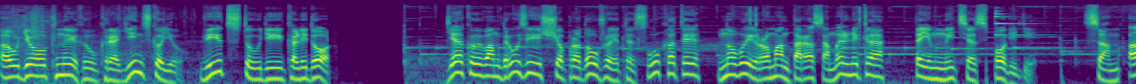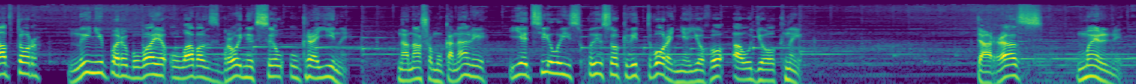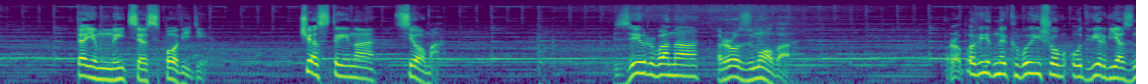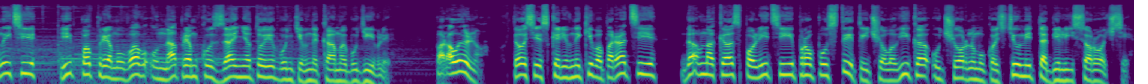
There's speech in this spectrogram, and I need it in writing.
Аудіокниги українською від студії Калідор. Дякую вам, друзі, що продовжуєте слухати новий роман Тараса Мельника Таємниця сповіді. Сам автор нині перебуває у лавах Збройних сил України. На нашому каналі є цілий список відтворення його аудіокниг. Тарас Мельник. Таємниця сповіді. Частина сьома. Зірвана розмова. Проповідник вийшов у двір в'язниці і попрямував у напрямку зайнятої бунтівниками будівлі. Паралельно хтось із керівників операції дав наказ поліції пропустити чоловіка у чорному костюмі та білій сорочці.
